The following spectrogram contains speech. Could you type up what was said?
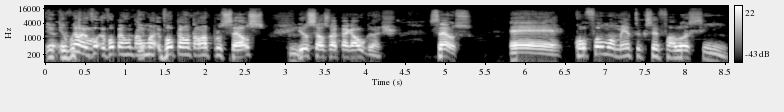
Eu, eu vou Não, te eu vou, eu vou perguntar eu- uma, eu vou perguntar uma pro Celso Hum. e o Celso vai pegar o gancho. Celso, é, qual foi o momento que você falou assim?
